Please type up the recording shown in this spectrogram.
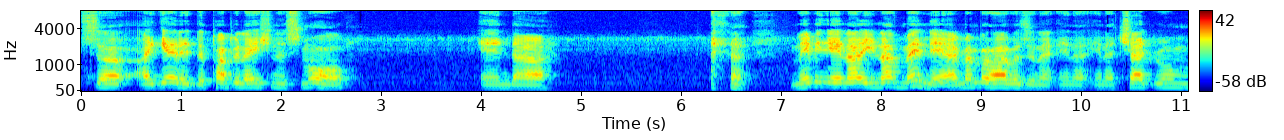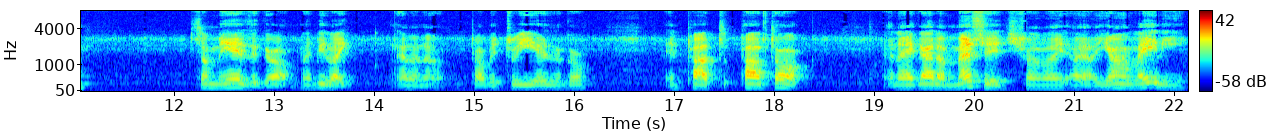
So I get it. The population is small, and uh, maybe there are not enough men there. I remember I was in a in a in a chat room some years ago, maybe like I don't know, probably three years ago, Pal, Paltalk, and I got a message from a, a young lady,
